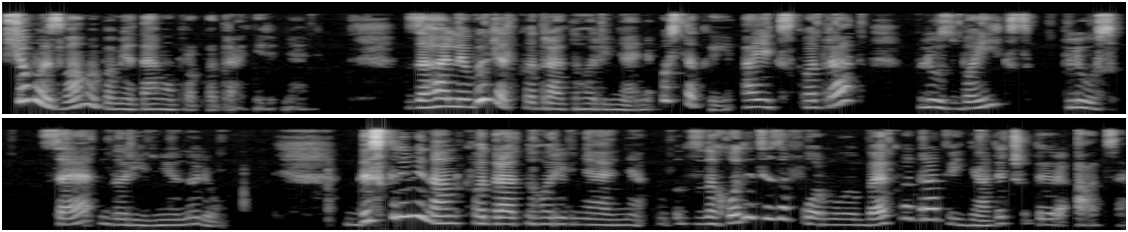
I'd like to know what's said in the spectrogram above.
Що ми з вами пам'ятаємо про квадратні рівняння? Загальний вигляд квадратного рівняння ось такий. ах квадрат плюс bx плюс c дорівнює 0. Дискримінант квадратного рівняння знаходиться за формулою b квадрат відняти 4ac.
